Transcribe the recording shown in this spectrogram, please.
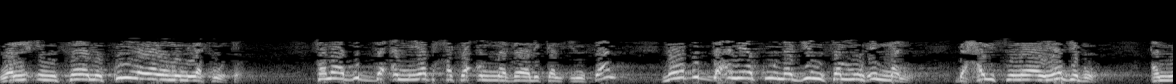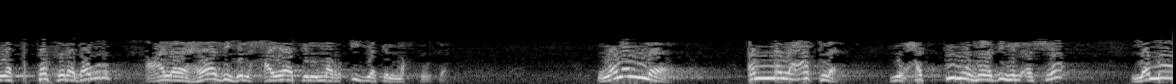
والإنسان كل يوم يفوته فلا بد أن يبحث أن ذلك الإنسان لا بد أن يكون جنسا مهما بحيث لا يجب أن يقتصر دوره على هذه الحياة المرئية المحسوسة. ولولا أن العقل يحتم هذه الأشياء لما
